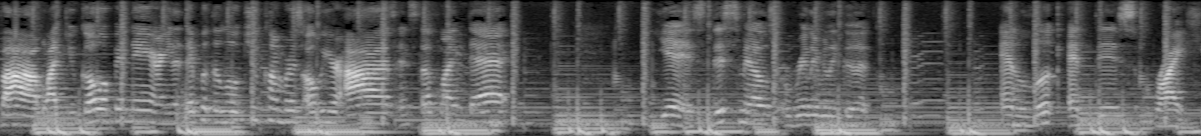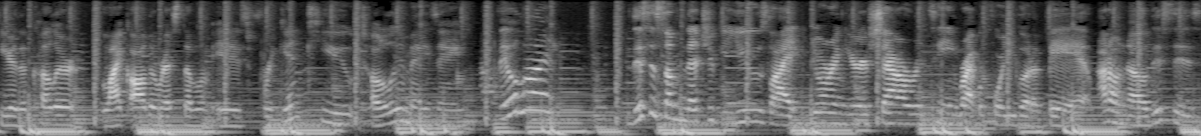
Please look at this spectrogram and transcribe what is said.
vibe. Like you go up in there and they put the little cucumbers over your eyes and stuff like that. Yes, this smells really, really good. And look at this right here. The color, like all the rest of them, is freaking cute. Totally amazing. I feel like this is something that you can use like during your shower routine right before you go to bed. I don't know. This is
